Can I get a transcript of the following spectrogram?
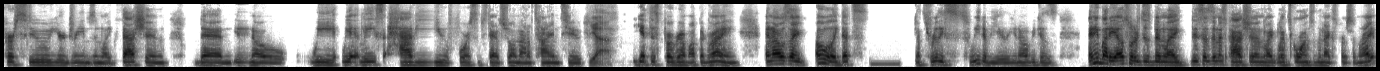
pursue your dreams in like fashion then you know we we at least have you for a substantial amount of time to Yeah. get this program up and running and i was like oh like that's that's really sweet of you you know because anybody else would have just been like this isn't his passion like let's go on to the next person right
